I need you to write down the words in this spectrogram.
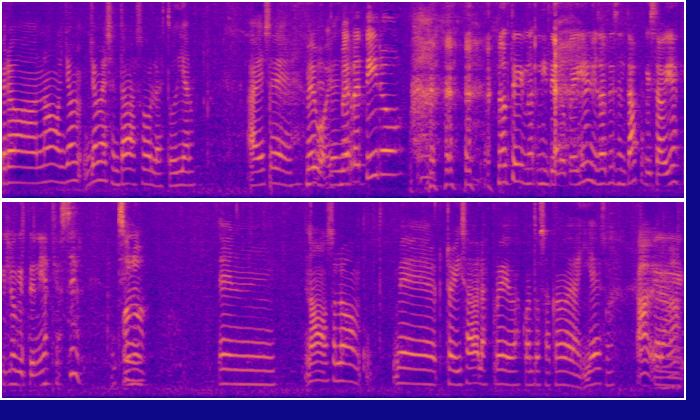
pero no, yo, yo me sentaba sola a estudiar. A veces... Me voy, me retiro. No te, no- ni te lo pedían ni ya te sentabas porque sabías qué es lo que tenías que hacer, Sí. ¿o no? En- no, solo me revisaba las pruebas, cuánto sacaba y eso. Ah, Para- eh,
